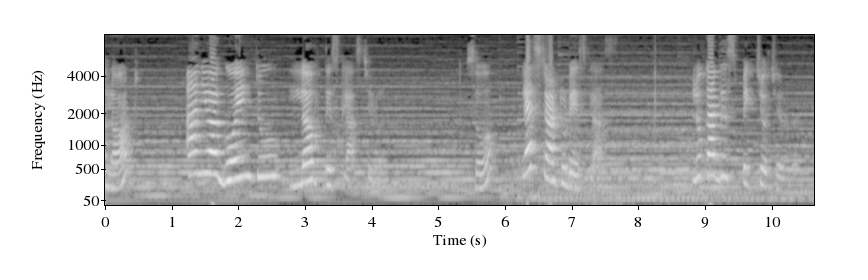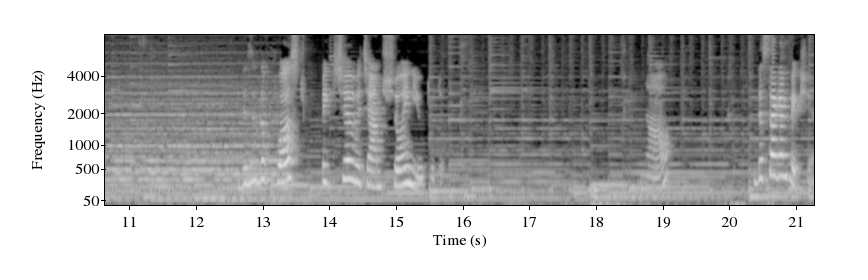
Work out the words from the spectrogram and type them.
a lot and you are going to love this class, children. So, let's start today's class. Look at this picture, children. This is the first picture which I am showing you today. Now, the second picture.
